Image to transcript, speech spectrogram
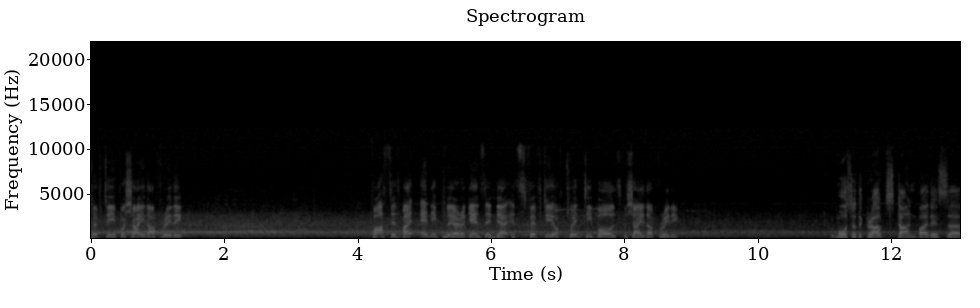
50 for Shahid Afridi. Fastest by any player against India. It's 50 of 20 balls for Shahid Afridi. Most of the crowd stunned by this uh,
